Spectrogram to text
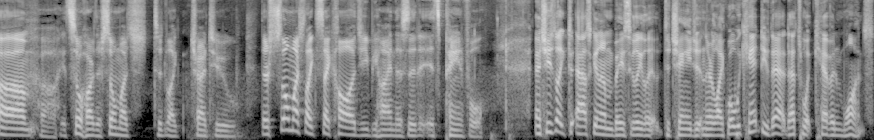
Um, Oh, it's so hard. There's so much to like try to. There's so much like psychology behind this that it's painful. and she's like asking them basically to change it, and they're like, "Well, we can't do that. That's what Kevin wants."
